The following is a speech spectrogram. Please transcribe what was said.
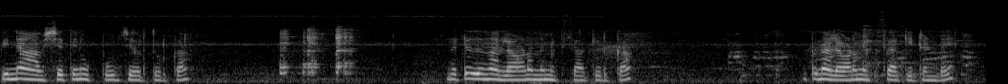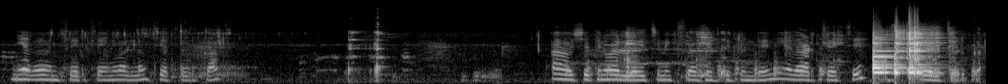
പിന്നെ ആവശ്യത്തിന് ഉപ്പ് ചേർത്ത് കൊടുക്കുക എന്നിട്ട് ഇത് നല്ലവണ്ണം ഒന്ന് മിക്സ് ആക്കി എടുക്കാം. ഇപ്പോൾ നല്ലോണം മിക്സ് ആക്കിയിട്ടുണ്ട്. ഇനി അതനുസരിച്ച് അതിന് വെള്ളം ചേർത്ത് കൊടുക്കാം. ആവശ്യത്തിന് വെള്ളം ഒഴിച്ച് മിക്സ് ആക്കി എടുത്തിട്ടുണ്ട്. ഇനി അത് അടച്ച് വെച്ച് വേവിച്ചെടുക്കാം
